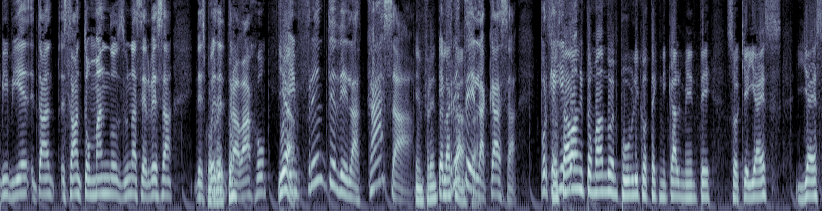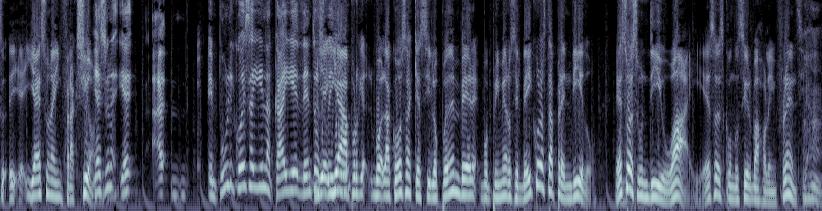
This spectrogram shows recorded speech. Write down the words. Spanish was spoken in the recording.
vivían, estaban, estaban tomando una cerveza después del trabajo Yeah. enfrente de la casa. Enfrente de la Enfrente de casa. la casa. Porque So, estaban tomando en público técnicamente, so que ya es ya es ya es una infracción. ya es una- ya- en público es ahí en la calle, dentro de Ya, su ya, vehículo. porque bueno, la cosa es que si lo pueden ver, bueno, primero si el vehículo está prendido, eso es un DUI, eso es conducir bajo la influencia. Ajá.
